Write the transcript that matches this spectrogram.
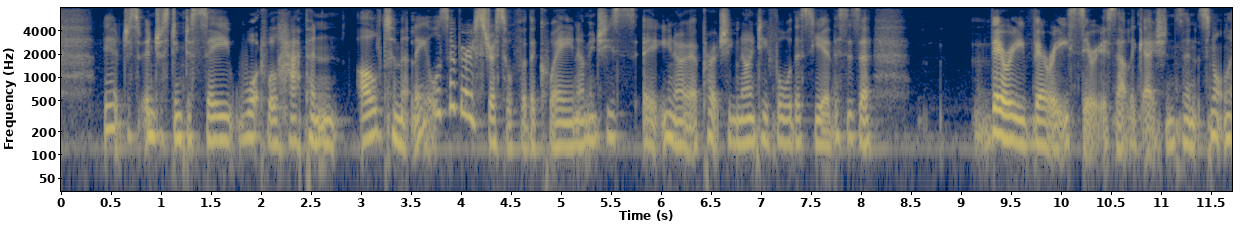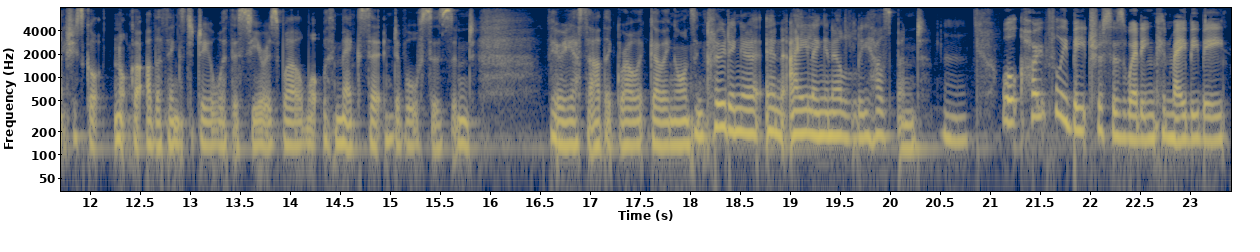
yeah, just interesting to see what will happen ultimately. Also, very stressful for the Queen. I mean, she's uh, you know approaching ninety four this year. This is a very, very serious allegations, and it's not like she's got not got other things to deal with this year as well. What with Megxit and divorces and various other going ons, including a, an ailing and elderly husband. Well, hopefully Beatrice's wedding can maybe be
